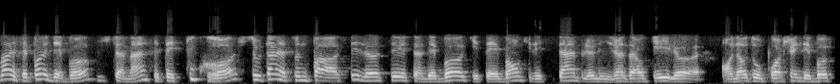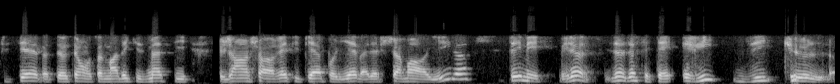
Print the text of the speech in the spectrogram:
Ouais, c'est pas un débat, justement. C'était tout croche. C'est autant la semaine passée, là, c'est un débat qui était bon, qui était simple. Là, les gens disaient, OK, là, on hâte au prochain débat officiel, parce que, on se demandait quasiment si Jean Charest et Pierre Poliev allaient se chamailler, là. Tu sais, mais, mais là, là, là, c'était ridicule.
